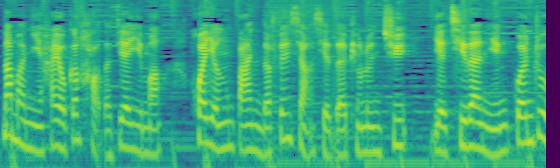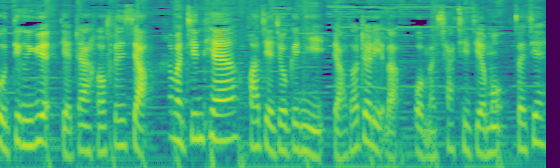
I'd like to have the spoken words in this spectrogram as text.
那么，你还有更好的建议吗？欢迎把你的分享写在评论区，也期待您关注、订阅、点赞和分享。那么今天华姐就跟你聊到这里了，我们下期节目再见。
